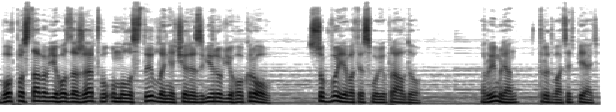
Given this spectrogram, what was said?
Бог поставив його за жертву умилостивлення через віру в його кров, щоб виявити свою правду. Римлян 3.25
